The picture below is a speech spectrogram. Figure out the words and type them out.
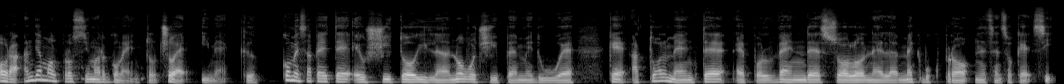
Ora andiamo al prossimo argomento, cioè i Mac. Come sapete è uscito il nuovo chip M2 che attualmente Apple vende solo nel MacBook Pro, nel senso che sì,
